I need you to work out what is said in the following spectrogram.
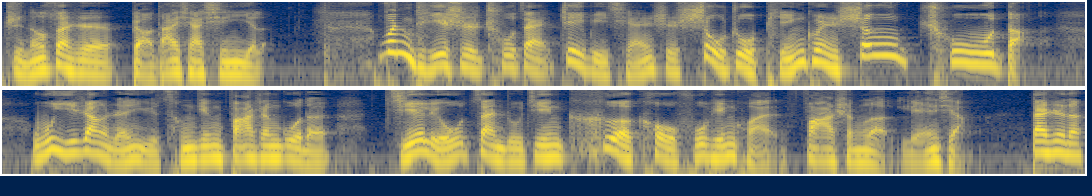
只能算是表达一下心意了。问题是出在这笔钱是受助贫困生出的，无疑让人与曾经发生过的截留赞助金、克扣扶贫款发生了联想。但是呢，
